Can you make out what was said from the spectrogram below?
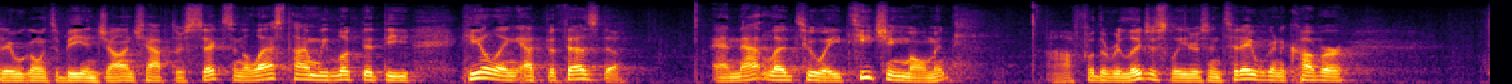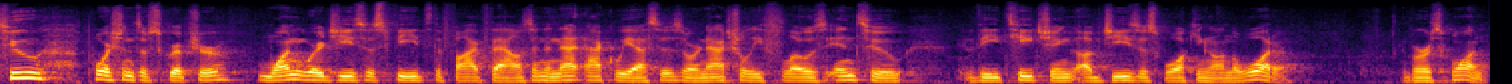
Today we're going to be in John chapter 6. And the last time we looked at the healing at Bethesda. And that led to a teaching moment uh, for the religious leaders. And today we're going to cover two portions of Scripture one where Jesus feeds the 5,000, and that acquiesces or naturally flows into the teaching of Jesus walking on the water. Verse 1.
